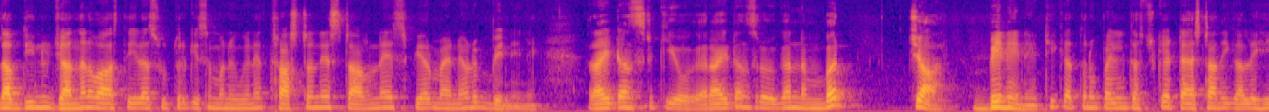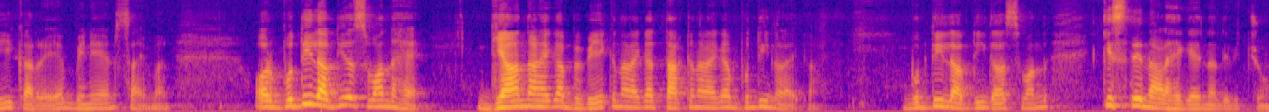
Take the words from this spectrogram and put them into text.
ਲਬਧੀ ਨੂੰ ਜਾਣਨ ਵਾਸਤੇ ਜਿਹੜਾ ਸੂਤਰ ਕਿਸ ਮਨੋਵਿਗਿਆਨੀ ਨੇ, ਥਰਸਟਰ ਨੇ, ਸਟਾਰ ਨੇ ਸਪੀਅਰਮੈਨ ਨੇ ਔਰ ਬਿਨੇ ਨੇ। ਰਾਈਟ ਆਨਸਰ ਕੀ ਹੋਏਗਾ ਰਾਈਟ ਆਨਸਰ ਹੋਏਗਾ ਨੰਬਰ 4 ਬਿਨੇ ਨੇ। ਠੀਕ ਹੈ, ਤੁਹਾਨੂੰ ਪਹਿਲਾਂ ਦੱਸ ਚੁੱਕਿਆ, ਟੈਸਟਾਂ ਦੀ ਗੱਲ ਹੀ ਕਰ ਰਹੇ ਆ, ਬਿਨੇ ਐਂਡ ਸਾਈਮਨ। ਔਰ ਬੁੱਧੀ ਲਬਧੀ ਦਾ ਸੰਬੰਧ ਹੈ। ਗਿਆਨ ਨਾਲ ਹੈਗਾ, ਵਿਵੇਕ ਨਾਲ ਹੈਗਾ, ਤਰਕ ਨਾਲ ਹੈਗਾ, ਬੁੱਧੀ ਨਾਲ ਹੈਗਾ। ਬੁੱਧੀ ਲਬਧੀ ਦਾ ਸੰਬੰਧ ਕਿਸ ਦੇ ਨਾਲ ਹੈਗਾ ਇਹਨਾਂ ਦੇ ਵਿੱਚੋਂ?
